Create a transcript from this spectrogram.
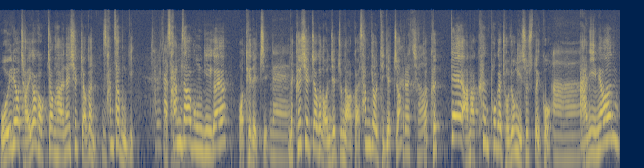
오히려 저희가 걱정하는 실적은 3, 4분기. 삼, 사 3, 4분기 가 어떻게 될지. 네. 근데 그 실적은 언제쯤 나올까요? 3개월 뒤겠죠? 그렇죠. 그래서 그 때 아마 큰 폭의 조정이 있을 수도 있고 아. 아니면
